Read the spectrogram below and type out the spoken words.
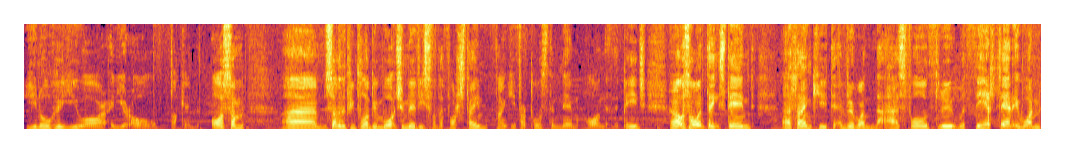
You know who you are, and you're all fucking awesome. Um, some of the people have been watching movies for the first time. Thank you for posting them on the page. And I also want to extend a thank you to everyone that has followed through with their 31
